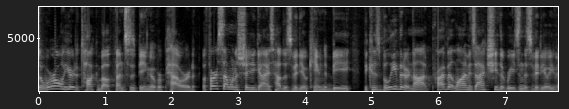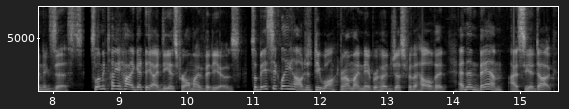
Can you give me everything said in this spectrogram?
So we're all here to talk about fences being overpowered, but first I want to show you guys how this video came to be, because believe it or not, Private Lime is actually the reason this video even exists. So let me tell you how I get the ideas for all my videos. So basically, I'll just be walking around my neighborhood just for the hell of it, and then bam, I see a duck.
